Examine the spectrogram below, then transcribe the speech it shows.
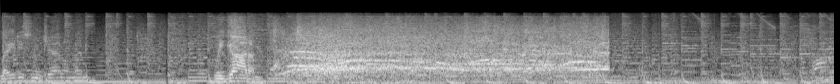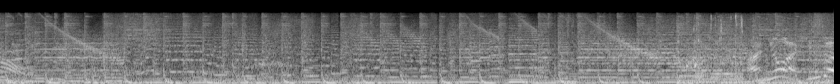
Ladies and gentlemen, we got him. 안녕하신가?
